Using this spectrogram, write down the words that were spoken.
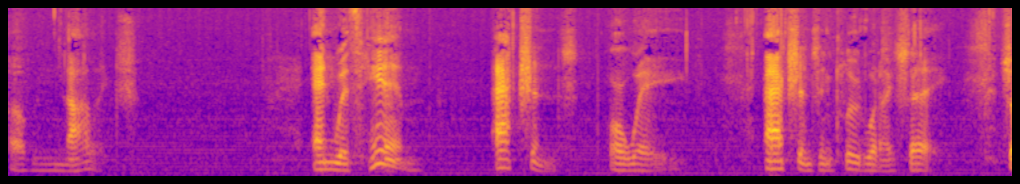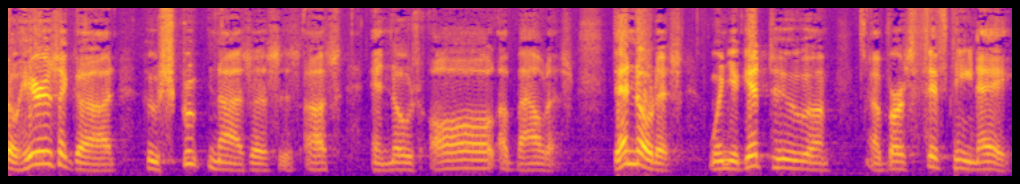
of knowledge. And with him, actions are weighed. Actions include what I say. So here's a God who scrutinizes us and knows all about us. Then notice when you get to uh, uh, verse 15a,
